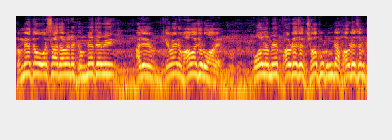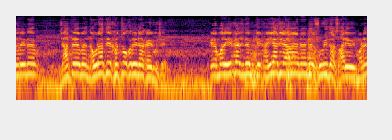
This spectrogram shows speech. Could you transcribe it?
ગમે તેવો વરસાદ આવે ને ગમે તેવી આજે કહેવાય ને વાવાઝોડું આવે પોલ અમે ફાઉન્ડેશન છ ફૂટ ઊંડા ફાઉન્ડેશન કરીને જાતે અમે નવરાત્રિએ ખર્ચો કરીને આ કર્યું છે. કે અમારી એક જ નેમ કે અહીંયા જે આવે ને એને સુવિધા સારી એવી મળે,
